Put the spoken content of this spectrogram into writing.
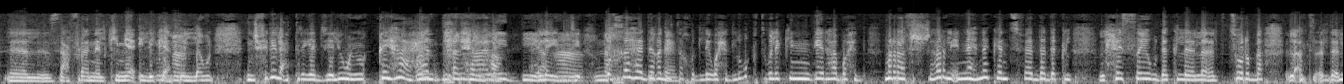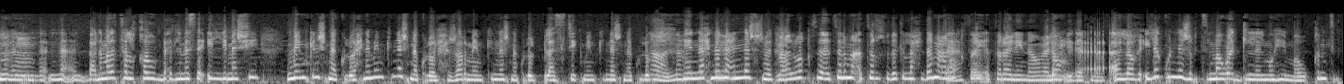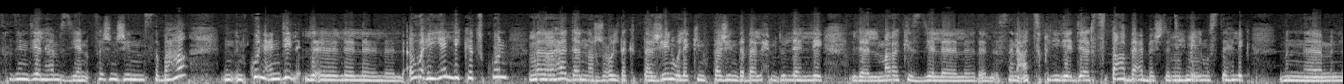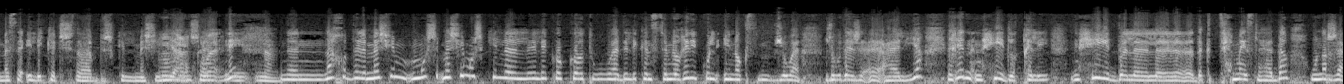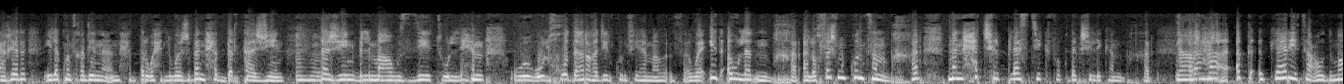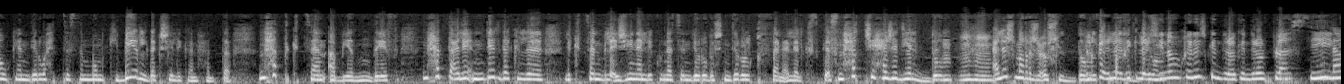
الزعفران الكيميائي اللي كيعطي نعم. اللون. نشري العطرية ديالي ونقيها عاد على يدي. على يدي. آه، واخا هذا غادي تاخذ لي واحد الوقت ولكن نديرها بواحد مرة في الشهر لأن هنا كنتفادى داك الحصي وداك التربه بعد ما تلقاو بعض المسائل اللي ماشي ما يمكنش ناكلوا إحنا ما يمكنناش ناكلوا الحجر ما يمكنناش ناكلوا البلاستيك ما يمكنناش ناكلوا آه نعم. لأن إحنا ما عندناش مع الوقت حتى ما اثرش في ذاك اللحظه مع الوقت آه. ياثر علينا وعلى وليداتنا الوغ الا كنا جبت المواد المهمه وقمت بالتخزين ديالها مزيان فاش نجي نصبها نكون عندي الاوعيه اللي كتكون آه هذا نرجعوا لذاك الطاجين ولكن الطاجين دابا الحمد لله اللي المراكز ديال الصناعه التقليديه دارت طابع باش تحمي المستهلك من من المسائل اللي كتشرى بشكل ماشي عشوائي نعم. ناخذ ماشي مش ماشي مشكل les cocottes وهذا اللي كنستعملوا غير يكون ال inox بجوده عالية. غير نحيد القلي نحيد داك التحميص لهذا ونرجع غير إلا كنت غادي نحضر واحد الوجبة نحضر طاجين. طاجين بالماء والزيت واللحم والخضر غادي يكون فيها فوائد أو لا نبخر. alors فاش نكون تنبخر ما نحطش البلاستيك فوق داكشي اللي كنبخر. راه كارثة عظمى وكندير واحد التسمم كبير لداكشي اللي كنحضر نحط كتان أبيض نظيف نحط عليه ندير داك الكتان بالعجينه اللي كنا تنديروا باش نديروا القفال على الكسكاس نحط شي حاجة ديال الدوم علاش ما نرجعوش للدوم على هذيك العجينه ما بقيناش كنديروا كنديروا البلاستيك.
